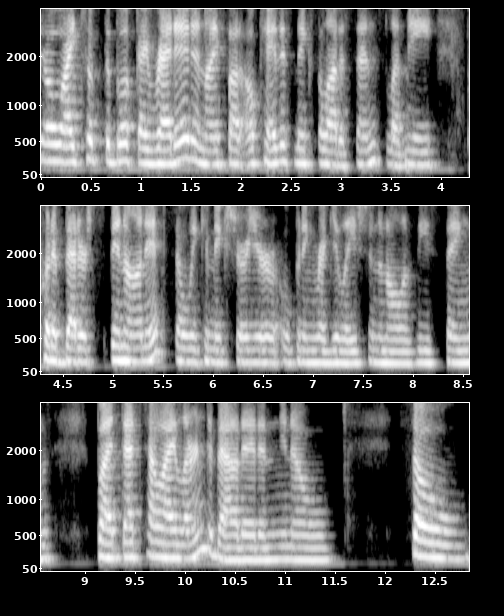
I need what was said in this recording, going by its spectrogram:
so i took the book i read it and i thought okay this makes a lot of sense let me put a better spin on it so we can make sure you're opening regulation and all of these things but that's how I learned about it. And, you know, so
